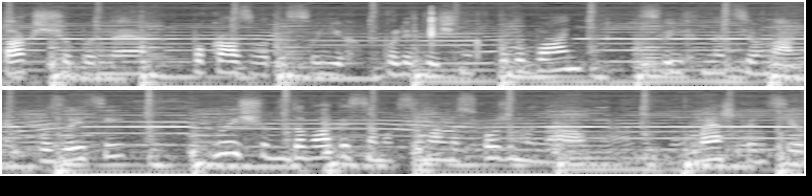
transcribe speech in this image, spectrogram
так, щоб не показувати своїх політичних вподобань, своїх національних позицій, ну і щоб здаватися максимально схожими на мешканців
